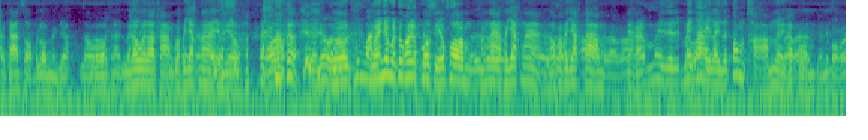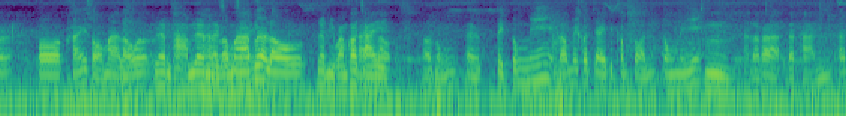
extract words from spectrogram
อาจารย์สอบอารมณ์อย่างเดียวเราแล้วแล้วเวลาถามก็พยักหน้าอย่างเดียวเพราะว่าอย่างนี้บอกเราเป็นผู้ใหม่เหมือนจะบอกทุกคนกลัวเสียฟอร์มเออข้างหน้าพยักหน้าเออเราก็พยักตามเราก็แต่ครับไม่ได้ไม่ได้อะไรเลยต้องถามเลยครับผมแต่ว่าอย่างที่บอกว่าพอครั้งที่สองมาเราก็เริ่มถามเริ่มอะไรสเรางมาสัยเพื่อเราเริ่มมีความเข้าใจ เราเราสงเอ่อติดตรงนี้เราไม่เข้าใจติดคำสอนตรงนี้อืม อะแล้วก็จะถามท่าน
